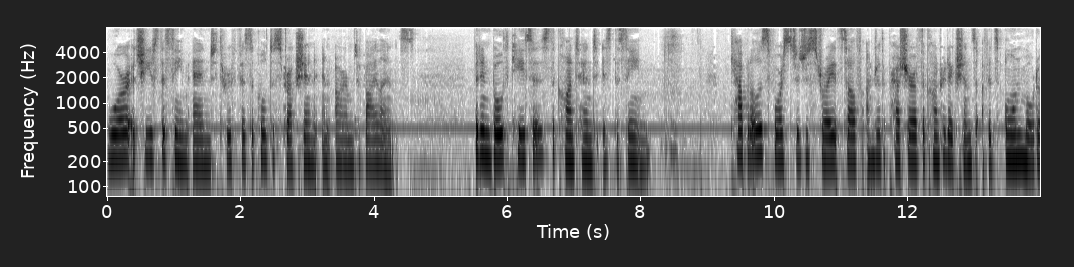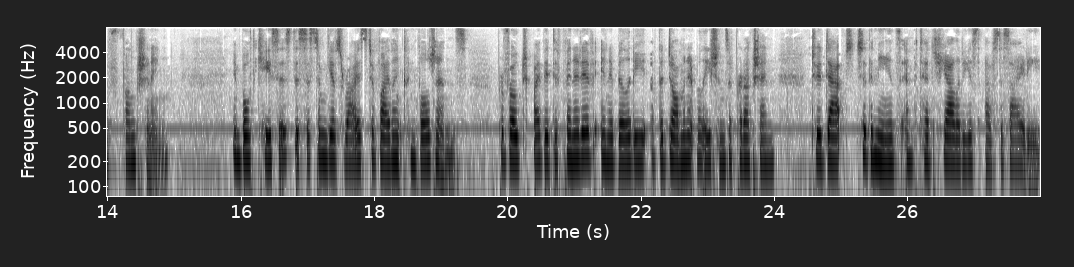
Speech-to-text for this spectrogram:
War achieves the same end through physical destruction and armed violence but in both cases, the content is the same. Capital is forced to destroy itself under the pressure of the contradictions of its own mode of functioning. In both cases, the system gives rise to violent convulsions, provoked by the definitive inability of the dominant relations of production to adapt to the needs and potentialities of society.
